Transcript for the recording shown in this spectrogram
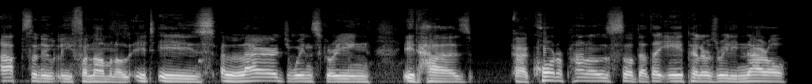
Absolutely phenomenal. It is a large windscreen. It has uh, quarter panels so that the A-pillar is really narrow,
